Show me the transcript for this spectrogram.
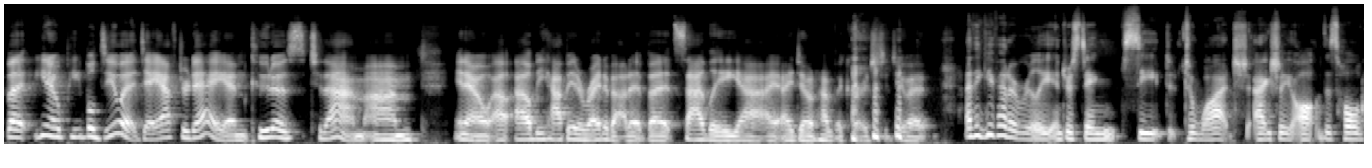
but you know people do it day after day and kudos to them. Um you know I'll, I'll be happy to write about it but sadly yeah I, I don't have the courage to do it. I think you've had a really interesting seat to watch actually all this whole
